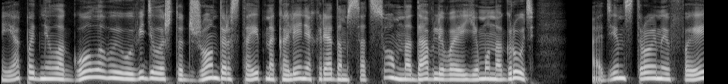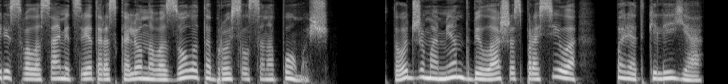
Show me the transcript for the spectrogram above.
Я подняла голову и увидела, что Джондер стоит на коленях рядом с отцом, надавливая ему на грудь. Один стройный Фейри с волосами цвета раскаленного золота бросился на помощь. В тот же момент Белаша спросила, в порядке ли я,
